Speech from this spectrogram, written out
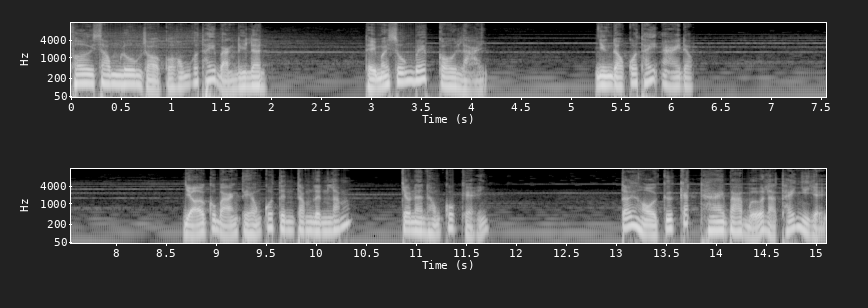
Phơi xong luôn rồi cô không có thấy bạn đi lên. Thì mới xuống bếp coi lại nhưng đâu có thấy ai đâu. Vợ của bạn thì không có tin tâm linh lắm, Cho nên không có kể. Tới hồi cứ cách hai, ba bữa là thấy như vậy.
